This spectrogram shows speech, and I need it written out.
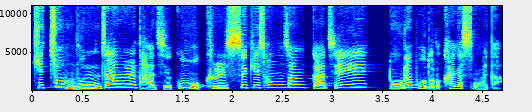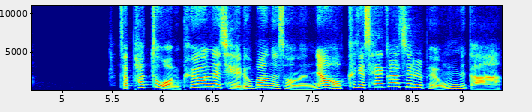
기초 문장을 다지고 글쓰기 성장까지 노려보도록 하겠습니다. 자, 파트 1 표현의 재료반에서는요, 크게 세 가지를 배웁니다.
